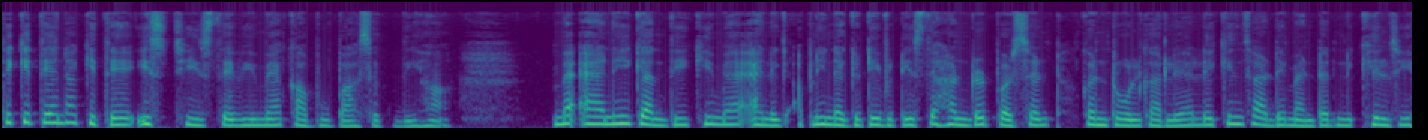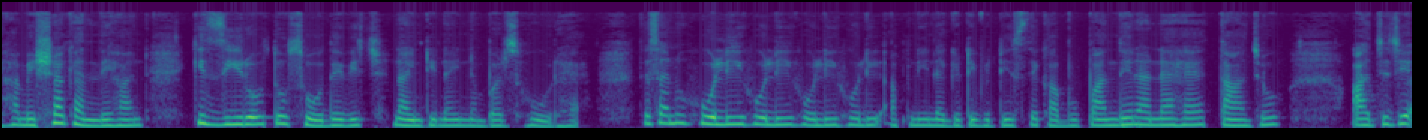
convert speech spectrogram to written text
ਤੇ ਕਿਤੇ ਨਾ ਕਿਤੇ ਇਸ ਚੀਜ਼ ਤੇ ਵੀ ਮੈਂ ਕਾਬੂ ਪਾ ਸਕਦੀ ਹਾਂ। ਮੈਂ ਐ ਨਹੀਂ ਕਹਿੰਦੀ ਕਿ ਮੈਂ ਆਪਣੀ 네ਗੇਟਿਵਿਟੀਜ਼ ਤੇ 100% ਕੰਟਰੋਲ ਕਰ ਲਿਆ, ਲੇਕਿਨ ਸਾਡੇ ਮੈਂਟਰ ਨikhil ਜੀ ਹਮੇਸ਼ਾ ਕਹਿੰਦੇ ਹਨ ਕਿ 0 ਤੋਂ 100 ਦੇ ਵਿੱਚ 99 ਨੰਬਰਸ ਹੋਰ ਹੈ। ਤੇ ਸਾਨੂੰ ਹੌਲੀ ਹੌਲੀ ਹੌਲੀ ਹੌਲੀ ਆਪਣੀ 네ਗੇਟਿਵਿਟੀਜ਼ ਤੇ ਕਾਬੂ ਪਾਉਂਦੇ ਰਹਿਣਾ ਹੈ, ਤਾਂ ਜੋ ਅੱਜ ਜੇ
